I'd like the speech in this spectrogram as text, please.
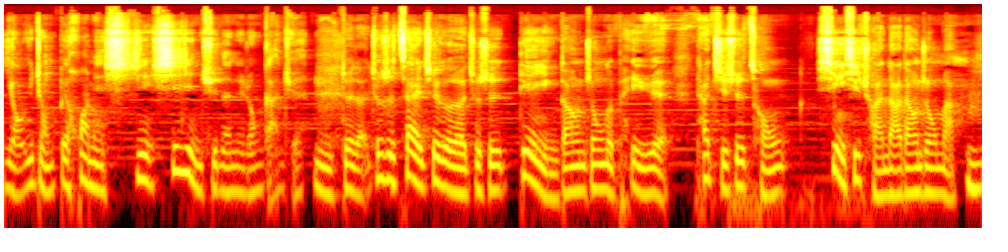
有一种被画面吸吸进去的那种感觉。嗯，对的，就是在这个就是电影当中的配乐，它其实从信息传达当中嘛，嗯，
